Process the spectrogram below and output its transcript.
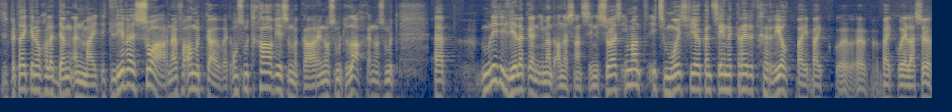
dis baie keer nog 'n ding in my. Dit lewe is swaar nou veral met COVID. Ons moet gaaf wees met mekaar en ons moet lag en ons moet uh moenie die lelike in iemand anders gaan sien nie. So as iemand iets moois vir jou kan sê, dan kry dit gereeld by by uh, by Kwela. So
